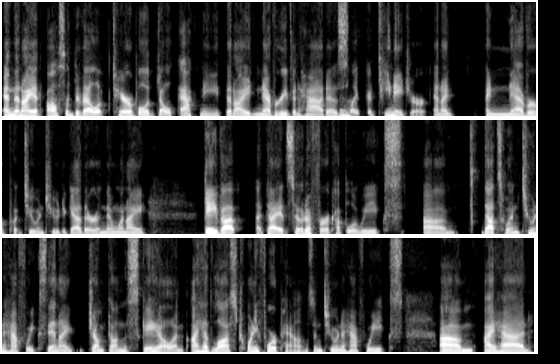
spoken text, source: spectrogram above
and then I had also developed terrible adult acne that I never even had as mm. like a teenager. And I I never put two and two together. And then when I gave up diet soda for a couple of weeks, um, that's when two and a half weeks in, I jumped on the scale and I had lost 24 pounds in two and a half weeks. Um, I had,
